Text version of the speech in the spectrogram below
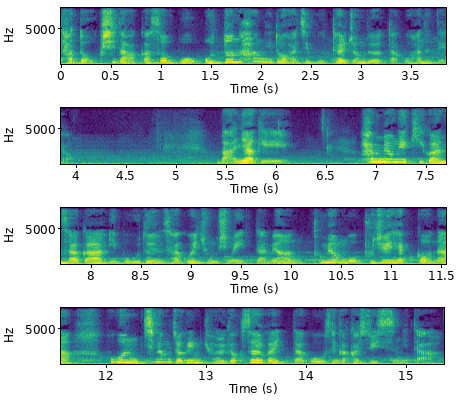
다 넋이 나가서 뭐 어떤 항의도 하지 못할 정도였다고 하는데요. 만약에 한 명의 기관사가 이 모든 사고의 중심에 있다면 분명 뭐 부주의했거나 혹은 치명적인 결격 사유가 있다고 생각할 수 있습니다.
